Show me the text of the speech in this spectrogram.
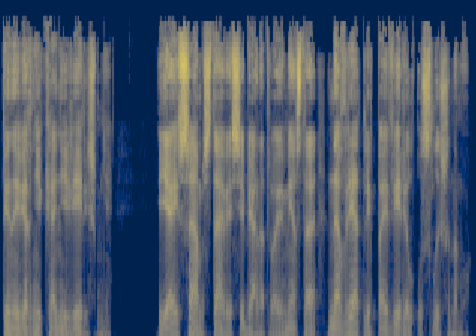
«Ты наверняка не веришь мне. Я и сам, ставя себя на твое место, навряд ли поверил услышанному.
